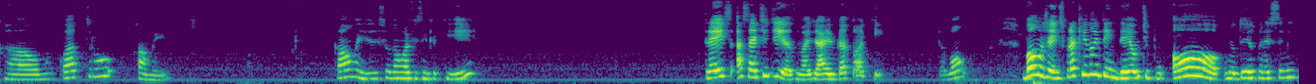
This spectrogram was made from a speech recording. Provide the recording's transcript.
Calma. Quatro. Calma aí. Calma aí, deixa eu dar um F5 aqui. 3 a 7 dias, mas já resgatou aqui. Tá bom? Bom, gente, pra quem não entendeu, tipo, oh, meu Deus, parece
